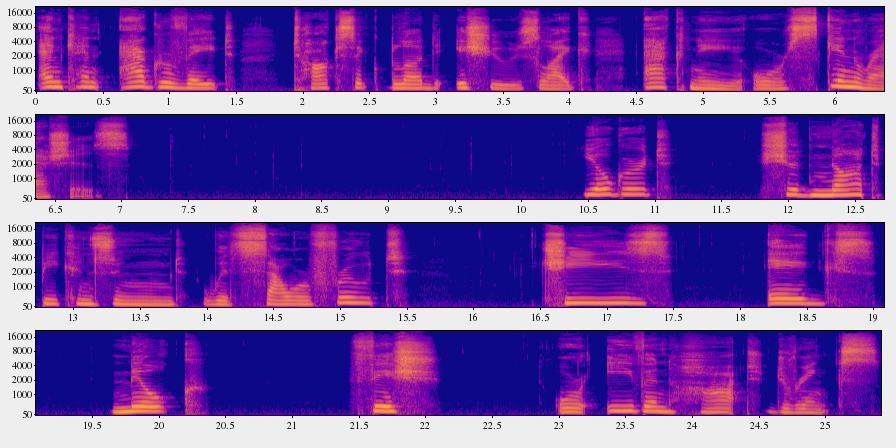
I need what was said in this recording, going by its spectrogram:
and can aggravate toxic blood issues like acne or skin rashes. Yogurt should not be consumed with sour fruit, cheese, eggs, milk, fish, or even hot drinks.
